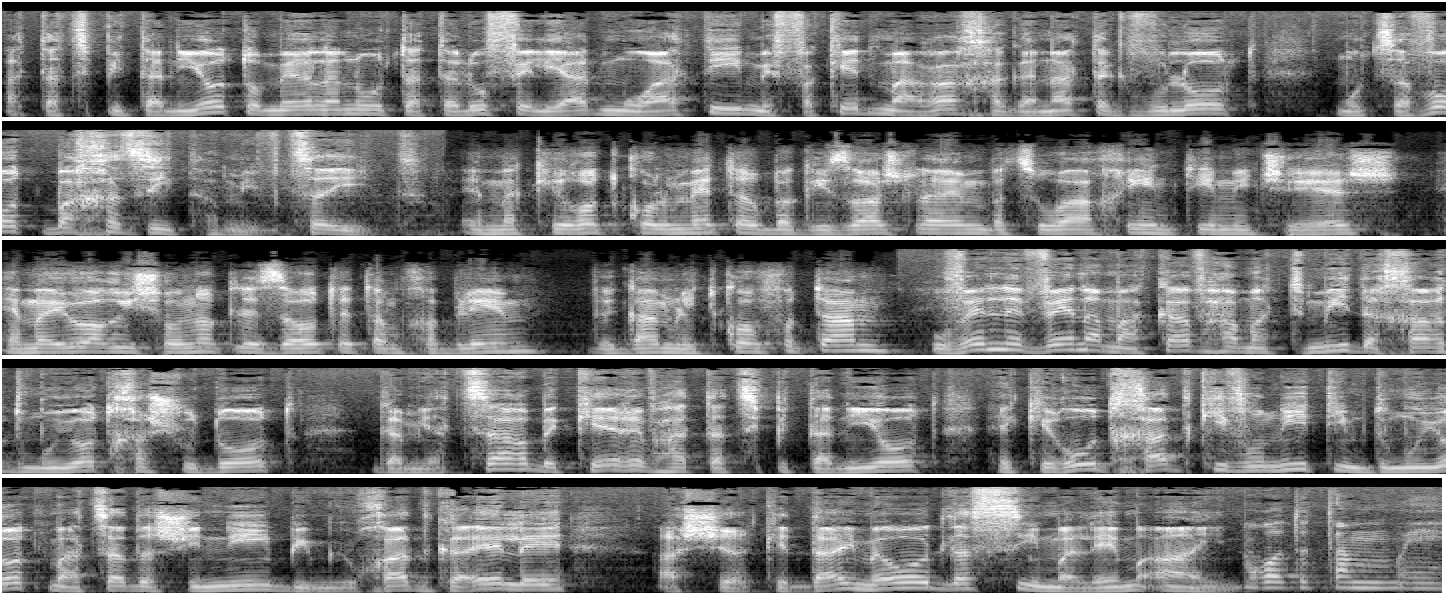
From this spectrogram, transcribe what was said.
התצפיתניות, אומר לנו תת-אלוף אליעד מואטי, מפקד מערך הגנת הגבולות, מוצבות בחזית המבצעית. הן מכירות כל מטר בגזרה שלהם בצורה הכי אינטימית שיש. הן היו הראשונות לזהות את המחבלים וגם לתקוף אותם. ובין לבין המעקב המתמיד אחר דמויות חשודות גם יצר בקרב התצפיתניות היכרות חד-כיוונית עם דמויות מהצד השני, במיוחד כאלה אשר כדאי מאוד לשים עליהם עין. רואות אותם אה,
